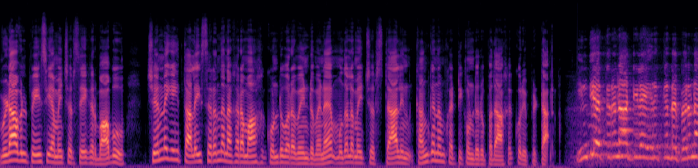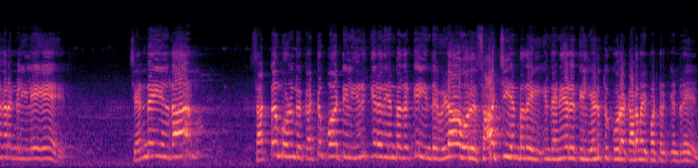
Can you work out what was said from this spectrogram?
விழாவில் பேசிய அமைச்சர் சேகர்பாபு சென்னையை தலை சிறந்த நகரமாக கொண்டு வர வேண்டும் என முதலமைச்சர் ஸ்டாலின் கங்கணம் கட்டி கொண்டிருப்பதாக குறிப்பிட்டார். இந்திய திருநாட்டிலே இருக்கின்ற பெருநகரங்களிலேயே சென்னையில்தான் சட்டம் ஒழுங்கு கட்டுப்பாட்டில் இருக்கிறது என்பதற்கு இந்த விழா ஒரு சாட்சி என்பதை இந்த நேரத்தில் எடுத்து கூற கடமைப்பட்டிருக்கின்றேன்.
